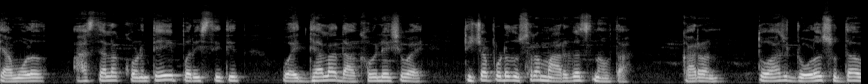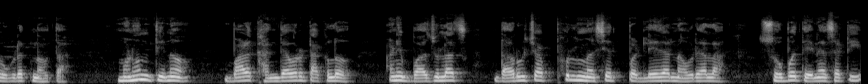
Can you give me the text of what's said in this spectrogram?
त्यामुळं आज त्याला कोणत्याही परिस्थितीत वैद्याला दाखवल्याशिवाय तिच्यापुढं दुसरा मार्गच नव्हता कारण तो आज डोळंसुद्धा उघडत नव्हता. म्हणून तिनं बाळ खांद्यावर टाकलं आणि बाजूलाच दारूच्या फुल नशेत पडलेल्या नवऱ्याला सोबत येण्यासाठी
